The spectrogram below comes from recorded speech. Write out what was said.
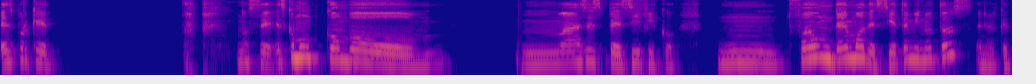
es porque, no sé, es como un combo más específico. Mm, fue un demo de 7 minutos en el que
